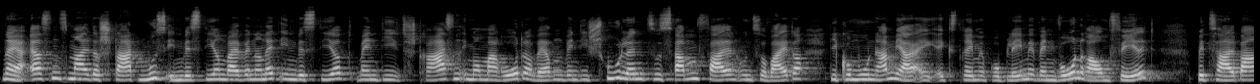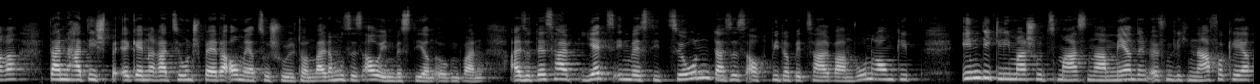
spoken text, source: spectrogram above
Naja, erstens mal, der Staat muss investieren, weil wenn er nicht investiert, wenn die Straßen immer maroder werden, wenn die Schulen zusammenfallen und so weiter, die Kommunen haben ja e-, extreme Probleme, wenn Wohnraum fehlt, bezahlbarer, dann hat die Generation später auch mehr zu schultern, weil da muss es auch investieren irgendwann. Also deshalb jetzt Investitionen, dass es auch wieder bezahlbaren Wohnraum gibt in die Klimaschutzmaßnahmen, mehr in den öffentlichen Nahverkehr,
